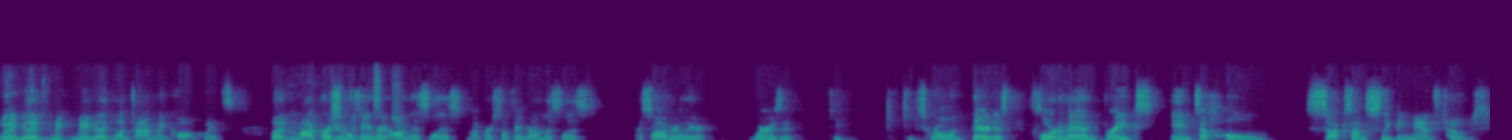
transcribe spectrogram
maybe I- like may- maybe like one time and then call it quits. But Yeah, my personal favorite message. on this list, my personal favorite on this list, I saw it earlier. Where is it? Keep keep scrolling. There it is. Florida man breaks into home, sucks on sleeping man's toes.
